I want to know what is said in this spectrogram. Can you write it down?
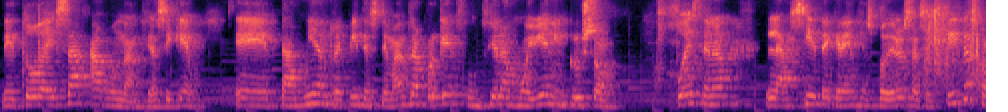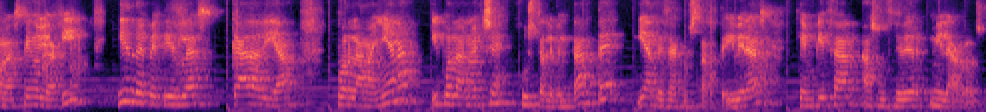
de toda esa abundancia. Así que eh, también repite este mantra porque funciona muy bien, incluso puedes tener las siete creencias poderosas escritas, como las tengo yo aquí, y repetirlas cada día por la mañana y por la noche, justo al levantarte y antes de acostarte. Y verás que empiezan a suceder milagros.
